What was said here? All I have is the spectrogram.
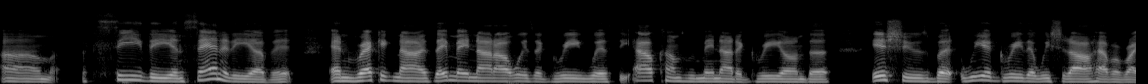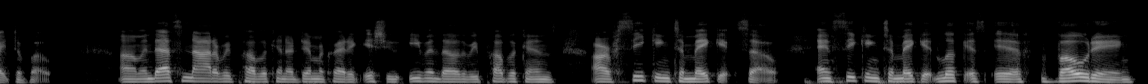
um, see the insanity of it and recognize they may not always agree with the outcomes. We may not agree on the issues, but we agree that we should all have a right to vote. Um, and that's not a Republican or Democratic issue, even though the Republicans are seeking to make it so and seeking to make it look as if voting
